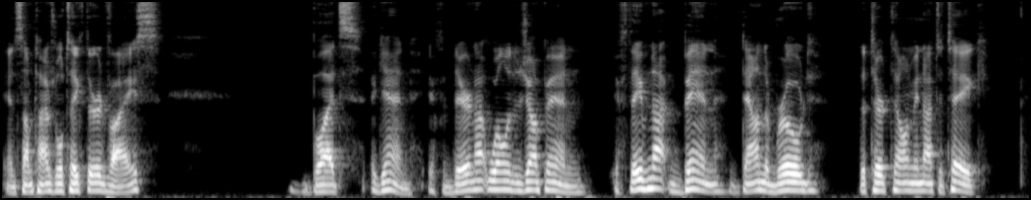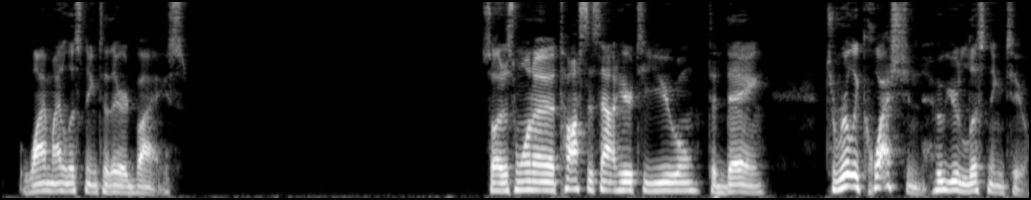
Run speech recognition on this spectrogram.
and sometimes we'll take their advice. But again, if they're not willing to jump in, if they've not been down the road that they're telling me not to take, why am I listening to their advice? So I just want to toss this out here to you today to really question who you're listening to.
